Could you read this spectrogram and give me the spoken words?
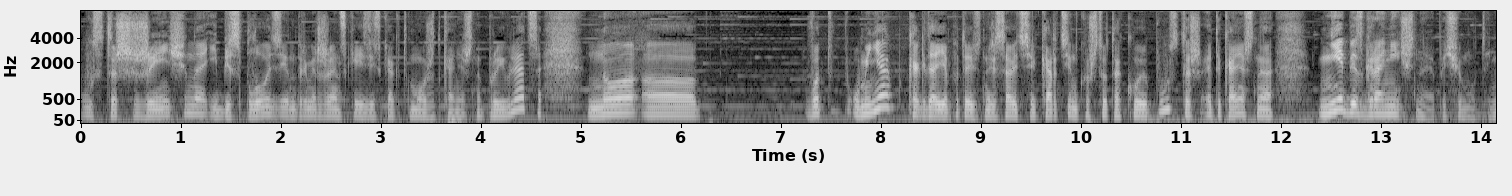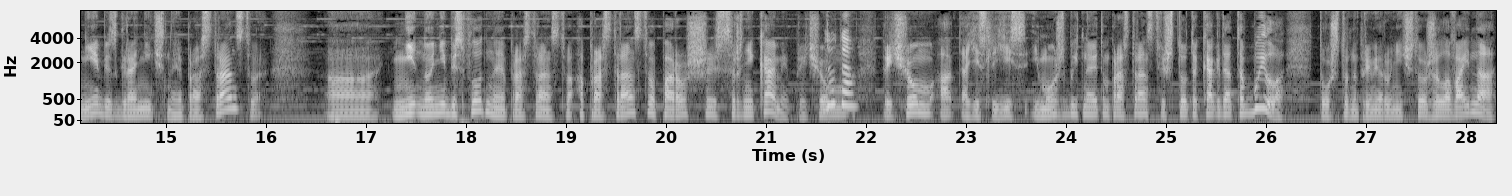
пустошь женщина и бесплодие, например, женское здесь как-то может, конечно, проявляться, но э, вот у меня, когда я пытаюсь нарисовать себе картинку, что такое пустошь, это, конечно, не безграничное почему-то, не безграничное пространство, а, не, но не бесплодное пространство, а пространство, поросшее сорняками. Причем, ну, да. причем а, а если есть, и может быть на этом пространстве что-то когда-то было, то, что, например, уничтожила война,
